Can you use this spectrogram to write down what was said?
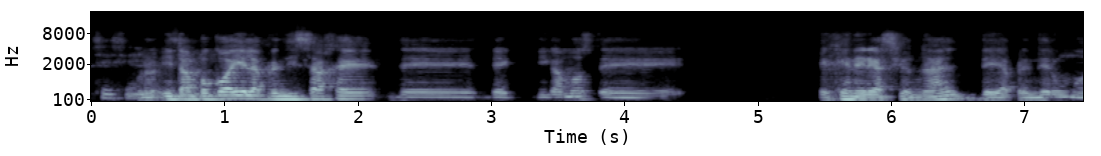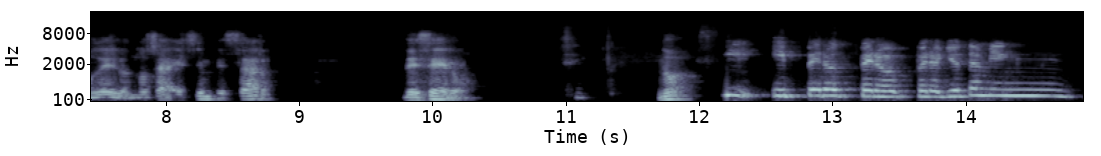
sí, sí, y tampoco hay el aprendizaje de, de digamos, de, de, generacional de aprender un modelo, ¿no? O sea, es empezar de cero. Sí. ¿No? Sí, y, pero, pero, pero yo también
